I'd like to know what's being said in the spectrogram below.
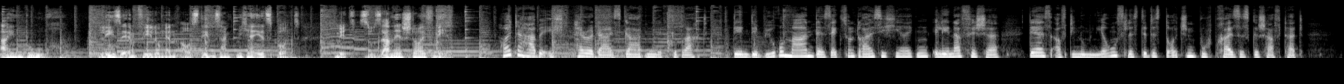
Ein Buch. Leseempfehlungen aus dem St. Michaelsbund mit Susanne Steufmehl. Heute habe ich Paradise Garden mitgebracht, den Debütroman der 36-jährigen Elena Fischer, der es auf die Nominierungsliste des Deutschen Buchpreises geschafft hat.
